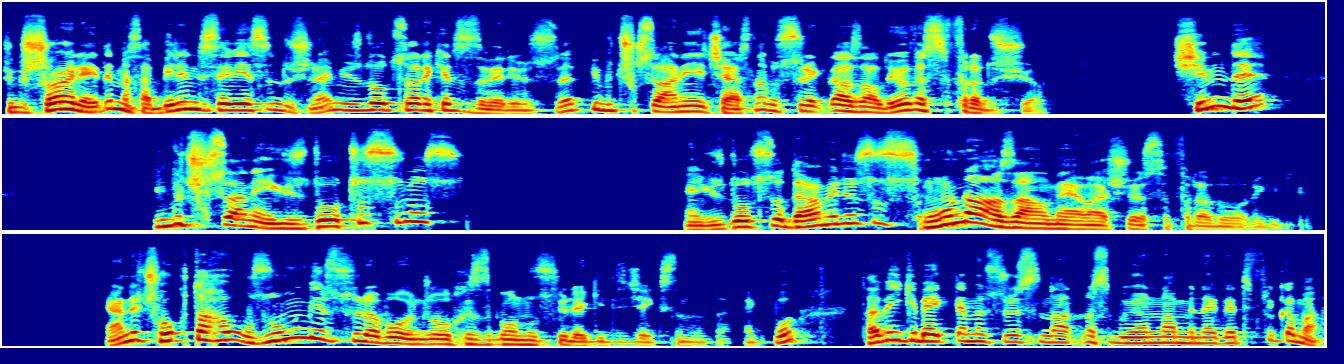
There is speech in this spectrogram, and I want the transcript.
Çünkü şöyleydi mesela birinci seviyesini düşünelim. %30 hareket hızı veriyor size. Bir buçuk saniye içerisinde bu sürekli azalıyor ve sıfıra düşüyor. Şimdi bir buçuk saniye %30'sunuz. Yani %30'da devam ediyorsunuz. Sonra azalmaya başlıyor sıfıra doğru gidiyor. Yani çok daha uzun bir süre boyunca o hız bonusuyla gideceksiniz demek bu. Tabii ki bekleme süresinin artması bu yönden bir negatiflik ama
